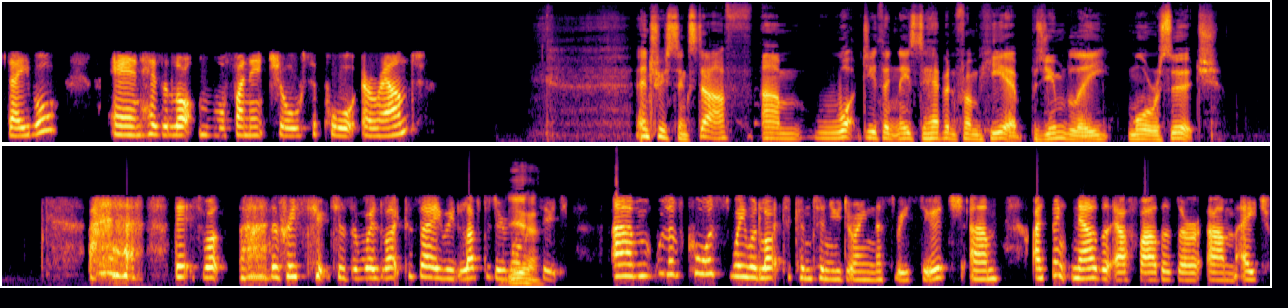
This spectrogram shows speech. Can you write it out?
stable and has a lot more financial support around. Interesting stuff. Um, what do you think needs to happen from here? Presumably, more research. That's what the researchers always like to say. We'd love to do more yeah. research. Um, well, of course, we would like to continue doing this research. Um, I think now that our fathers are um, age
